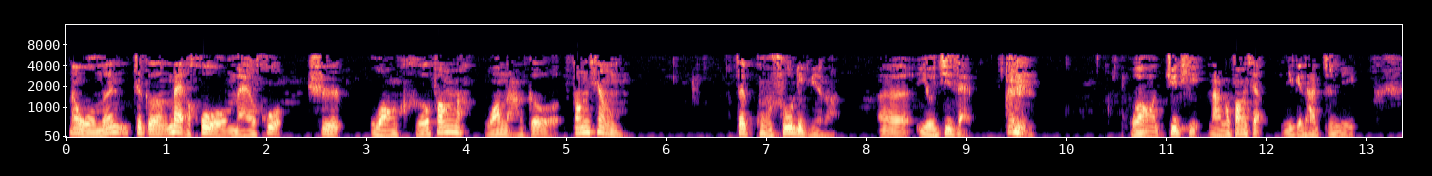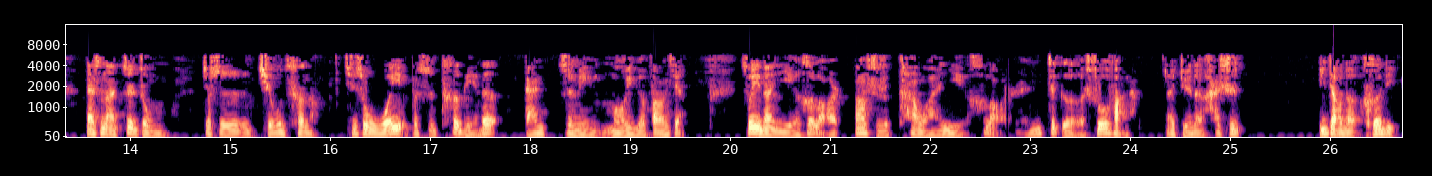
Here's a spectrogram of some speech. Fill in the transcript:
那我们这个卖货买货是往何方呢？往哪个方向呢？在古书里面呢，呃，有记载，往具体哪个方向，你给他指明。但是呢，这种就是求测呢。其实我也不是特别的敢指明某一个方向，所以呢，野鹤老儿当时看完野鹤老人这个说法呢，那觉得还是比较的合理。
